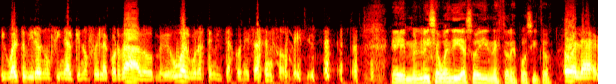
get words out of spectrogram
Igual tuvieron un final que no fue el acordado, hubo algunos temitas con esa novela. Eh, Luisa, buen día, soy Néstor Espósito. Hola.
